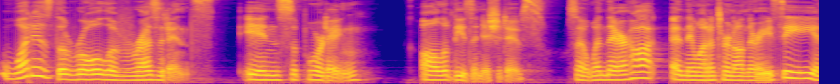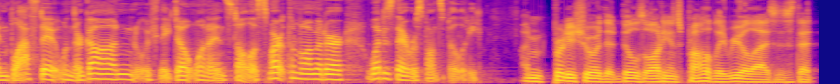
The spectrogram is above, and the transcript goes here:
What is the role of residents in supporting all of these initiatives? So when they're hot and they want to turn on their AC and blast it when they're gone, if they don't want to install a smart thermometer, what is their responsibility? I'm pretty sure that Bill's audience probably realizes that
